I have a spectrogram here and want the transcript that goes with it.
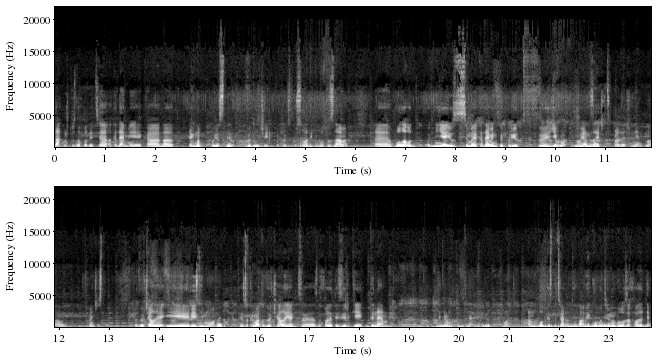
Також тут знаходиться академія, яка на як нам пояснив ведучий, екскурсовод, який був тут з нами, була однією з семи академій на той період в Європі. Ну я не знаю, чи це правда чи ні, ну але менше з тим. Тут вивчали і різні мови. І, зокрема, тут вивчали, як е, знаходити зірки днем. Днем. вогнем. От. Там була така спеціальна труба, в яку потрібно було заходити,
